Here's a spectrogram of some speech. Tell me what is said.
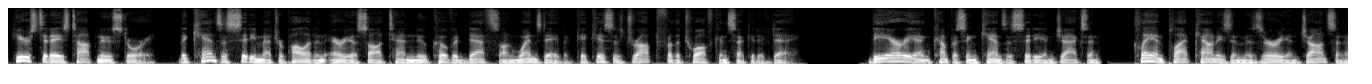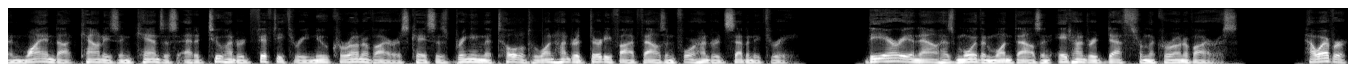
Here's today's top news story. The Kansas City metropolitan area saw 10 new COVID deaths on Wednesday, but cases dropped for the 12th consecutive day. The area encompassing Kansas City and Jackson, Clay and Platte counties in Missouri and Johnson and Wyandotte counties in Kansas added 253 new coronavirus cases, bringing the total to 135,473. The area now has more than 1,800 deaths from the coronavirus. However,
